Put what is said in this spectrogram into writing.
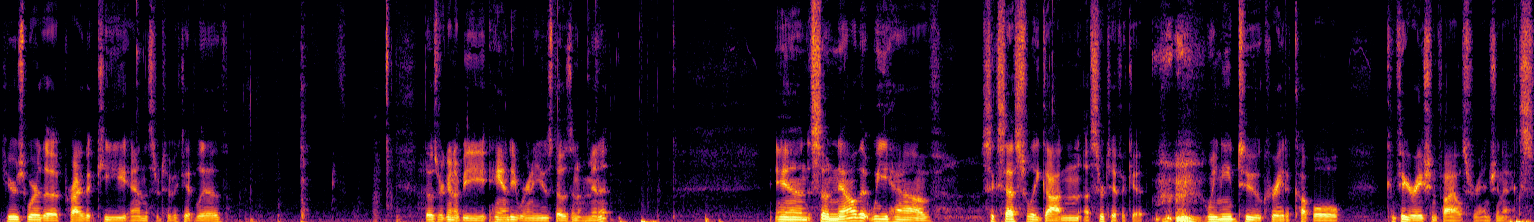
Here's where the private key and the certificate live. Those are going to be handy. We're going to use those in a minute. And so now that we have successfully gotten a certificate, we need to create a couple configuration files for Nginx.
